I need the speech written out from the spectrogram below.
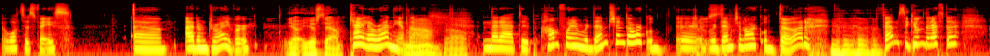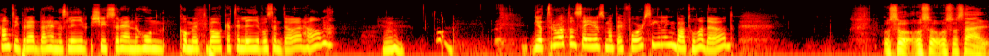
What's his face? Eh, Adam Driver. Ja, just det ja. Kylo Ren heter han. Ja. När det är typ, han får en redemption dark och, eh, just redemption arc och dör. Fem sekunder efter. Han typ räddar hennes liv, kysser henne, hon kommer tillbaka till liv och sen dör han. Mm. Jag tror att de säger det som att det är force healing, bara att hon var död. Och så, och så, och så, så här.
